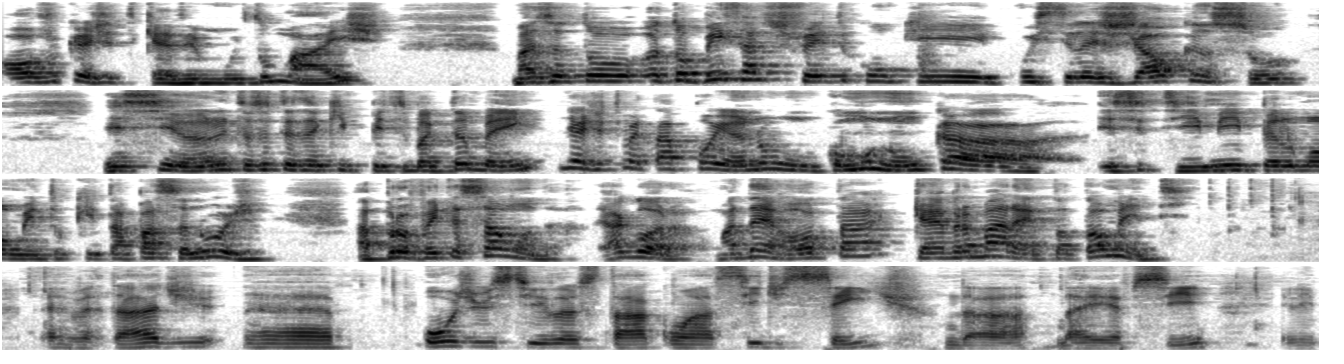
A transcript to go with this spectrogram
Óbvio que a gente quer ver muito mais. Mas eu tô, eu tô bem satisfeito com o que o Steelers já alcançou esse ano. Então, certeza que Pittsburgh também. E a gente vai estar apoiando como nunca esse time pelo momento que está passando hoje. Aproveita essa onda. É agora. Uma derrota quebra maré totalmente. É verdade. É, Hoje o Steelers está com a seed 6 da, da AFC. Ele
